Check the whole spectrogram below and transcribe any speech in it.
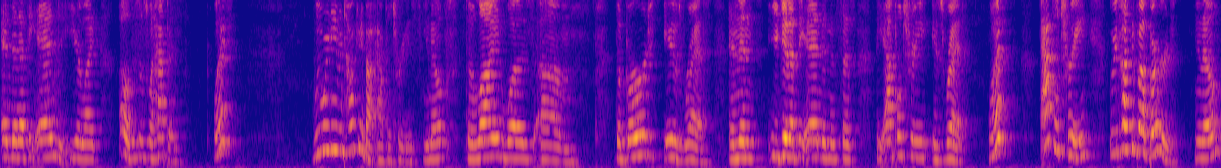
And then at the end, you're like, oh, this is what happened. What? We weren't even talking about apple trees, you know? The line was, um, the bird is red. And then you get at the end and it says, the apple tree is red. What? Apple tree? We were talking about bird, you know?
